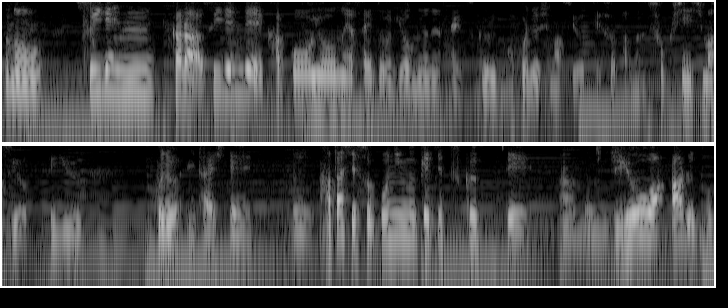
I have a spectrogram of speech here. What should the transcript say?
その水田から水田で加工用の野菜とか業務用の野菜作るのを補助しますよってそあの促進しますよっていう補助に対してうん。果たしてそこに向けて作ってあの需要はあるのっ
